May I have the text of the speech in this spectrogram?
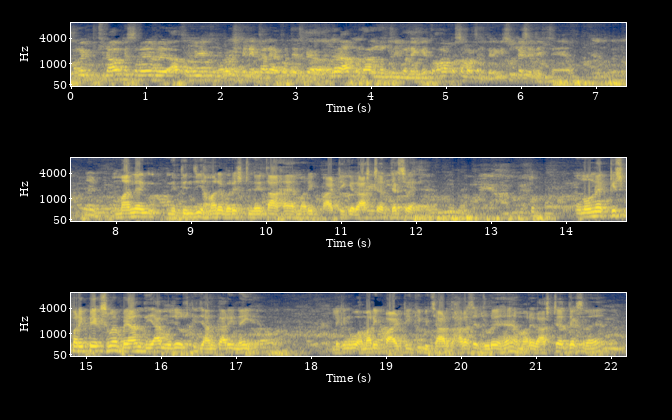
हमें चुनाव के समय में आप एक विपक्ष के नेता ने आपको अगर आप प्रधानमंत्री बनेंगे तो हम आपको समर्थन करेंगे। इसको कैसे देखते हैं माननीय नितिन जी, हमारे वरिष्ठ नेता हैं, हमारी पार्टी के राष्ट्रीय अध्यक्ष रहे हैं। तो उन्होंने किस परिप्रेक्ष्य में बयान दिया है, मुझे उसकी जानकारी नहीं है। लेकिन वो हमारी पार्टी की विचारधारा से जुड़े हैं, हमारे राष्ट्रीय अध्यक्ष रहे हैं।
